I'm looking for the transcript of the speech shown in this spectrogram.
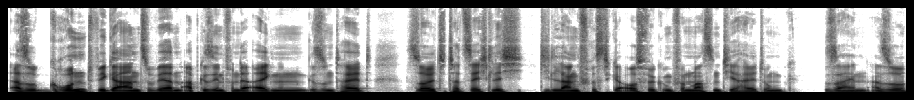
also Grund, vegan zu werden, abgesehen von der eigenen Gesundheit, sollte tatsächlich die langfristige Auswirkung von Massentierhaltung sein. Also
